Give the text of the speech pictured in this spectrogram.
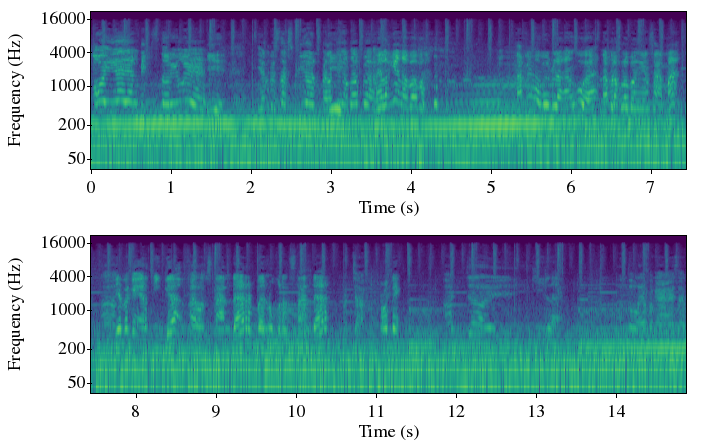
Oh iya yang di story lu ya? Iya. Yang rusak spion, velgnya nggak apa-apa. Velgnya nggak apa-apa. Tapi mobil belakang gue nabrak lubang yang sama, Ah. dia pakai R3, velg standar, ban ukuran standar, Pecah. robek. Anjay. Gila. Untung lah ya pakai ASN.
